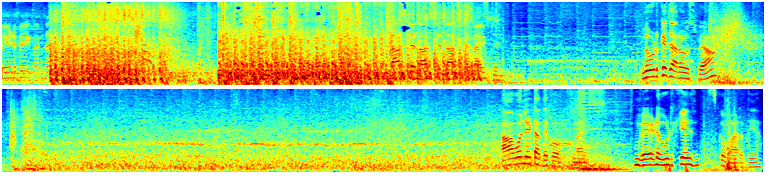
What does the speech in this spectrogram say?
पेड़ पे एक बंदा लास्ट है लास्ट है लास्ट है लास्ट है। मैं उड़ के जा रहा हूँ उस पे हाँ। हाँ वो लेटा देखो। नाइस वेड उड़ के इसको मार दिया।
